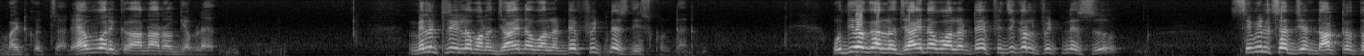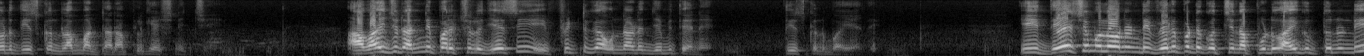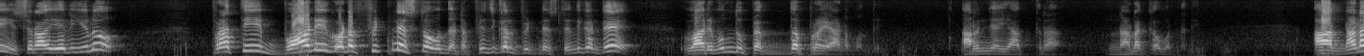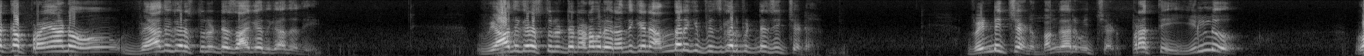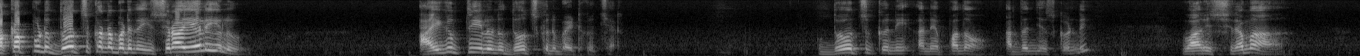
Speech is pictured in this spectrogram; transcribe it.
బయటకు వచ్చారు ఎవరికి అనారోగ్యం లేదు మిలిటరీలో మనం జాయిన్ అవ్వాలంటే ఫిట్నెస్ తీసుకుంటారు ఉద్యోగాల్లో జాయిన్ అవ్వాలంటే physical fitness civil surgeon doctor తోటి తీసుకొని రమ్మంటారు అప్లికేషన్ ఇచ్చి ఆ వైద్యుడు అన్ని పరీక్షలు చేసి ఫిట్గా ఉన్నాడని చెబితేనే తీసుకుని పోయేది ఈ దేశములో నుండి వెలుపటకు వచ్చినప్పుడు ఐగుప్తు నుండి ఇస్రాయేలీయులు ప్రతి బాడీ కూడా ఫిట్నెస్తో ఉందట ఫిజికల్ ఫిట్నెస్ ఎందుకంటే వారి ముందు పెద్ద ప్రయాణం ఉంది. అరణ్యయాత్ర నడక ఉన్నది. ఆ నడక ప్రయాణం వ్యాధిగ్రస్తులుంటే సాగేది కాదు అది. వ్యాధిగ్రస్తులుంటే నడవలేరు. అందుకని అందరికీ ఫిజికల్ ఫిట్నెస్ ఇచ్చాడు. వెండిచ్చాడు బంగారం ఇచ్చాడు. ప్రతి ఇల్లు ఒకప్పుడు దోచుకొనబడిన ఇస్రాయేలీయులు ఐగుప్తీయులను దోచుకుని బయటకు వచ్చారు దోచుకుని అనే పదం అర్థం చేసుకోండి. వారి శ్రమ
